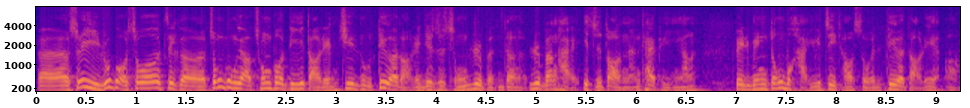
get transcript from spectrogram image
呃，所以如果说这个中共要冲破第一岛链，进入第二岛链，就是从日本的日本海一直到南太平洋、菲律宾东部海域这条所谓的第二岛链啊，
